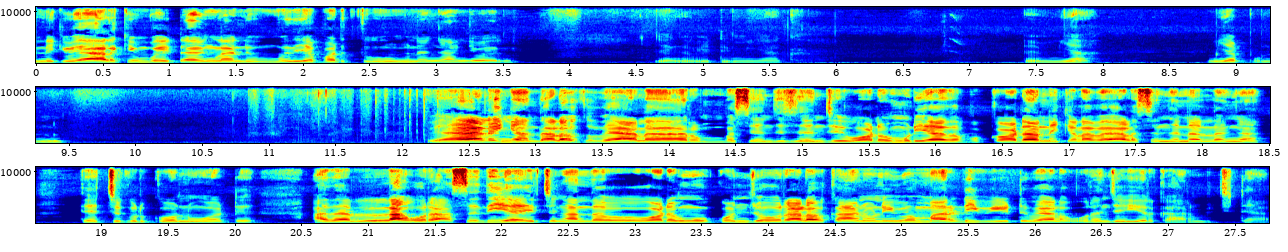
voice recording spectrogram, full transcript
இன்றைக்கி வேலைக்கும் போயிட்டாங்களா? நிம்மதியாக படுத்து தூங்கினேங்க. அங்கே வருங்க எங்கள் வீட்டு மியாக்கு. மியா? மியா பொண்ணு. வேலைங்க அந்த அளவுக்கு வேலை. ரொம்ப செஞ்சு செஞ்சு உடம்பு முடியாத பக்கோட அன்னைக்கெல்லாம் வேலை செஞ்சேன் நல்லங்க தைச்சி கொடுக்கணும் ஓட்டு. அதெல்லாம் ஒரு அசதி ஆயிடுச்சுங்க. அந்த உடம்பு கொஞ்சம் ஒரு அளவு காணோனையுமே மறுபடியும் வீட்டு வேலை உரம் செய்யறக்க ஆரம்பிச்சிட்டேன்.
